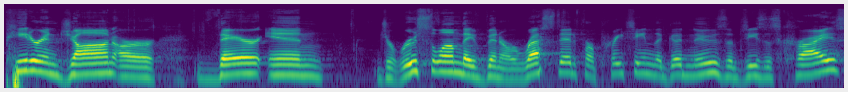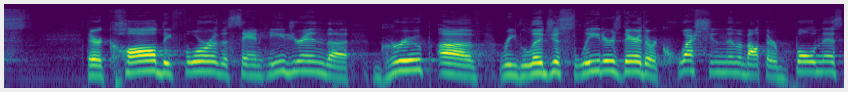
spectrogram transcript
Peter and John are there in Jerusalem. They've been arrested for preaching the good news of Jesus Christ. They're called before the Sanhedrin, the group of religious leaders there. They're questioning them about their boldness.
